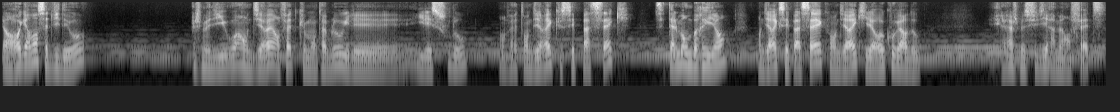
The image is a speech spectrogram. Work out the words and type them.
Et en regardant cette vidéo, je me dis, ouais, on dirait en fait que mon tableau, il est, il est sous l'eau. En fait, on dirait que c'est pas sec. C'est tellement brillant, on dirait que c'est pas sec, on dirait qu'il est recouvert d'eau. Et là, je me suis dit, ah, mais en fait,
